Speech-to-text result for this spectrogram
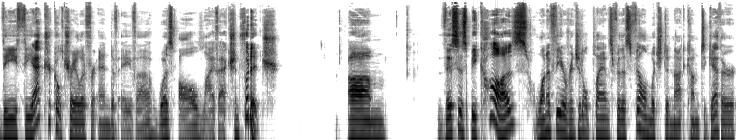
The theatrical trailer for End of Eva was all live action footage. Um, this is because one of the original plans for this film, which did not come together,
